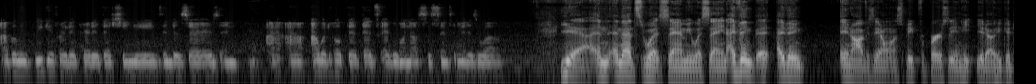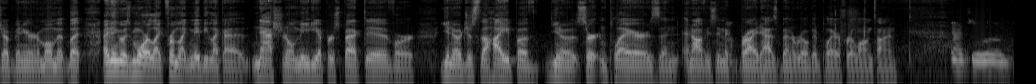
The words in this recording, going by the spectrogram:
I believe we give her the credit that she needs and deserves, and I, I, I would hope that that's everyone else's sentiment as well. Yeah, and and that's what Sami was saying. I think that I think and obviously I don't want to speak for Percy and he you know he could jump in here in a moment, but I think it was more like from like maybe like a national media perspective or you know just the hype of you know certain players and and obviously McBride has been a real good player for a long time. Got you.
